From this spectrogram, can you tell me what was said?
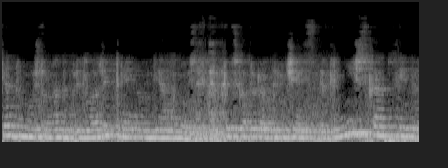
я думаю, что надо предложить тройную диагностику, то есть которая включает в клиническое обследование,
